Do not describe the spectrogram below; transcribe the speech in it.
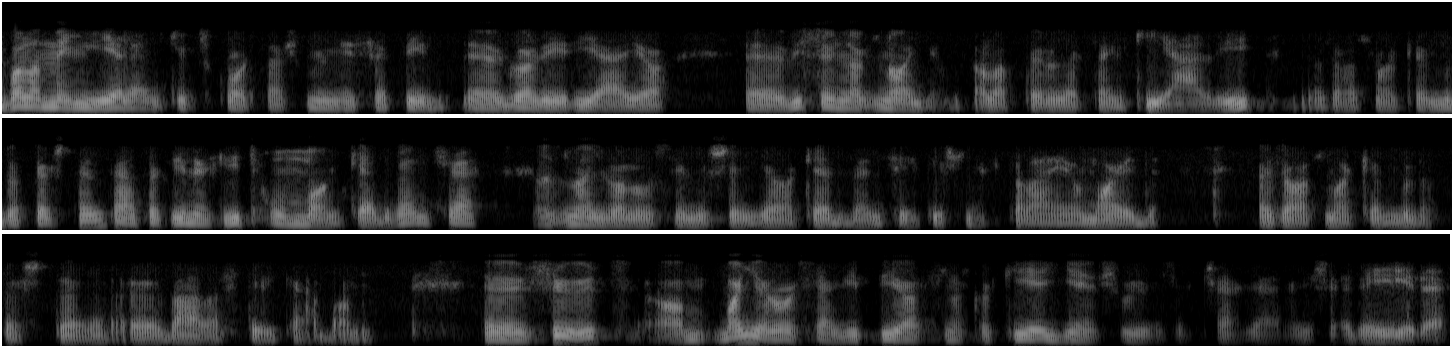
valamennyi jelentős kortárs művészeti galériája viszonylag nagy alapterületen kiállít az Art Budapesten, tehát akinek itthon van kedvence, az nagy valószínűséggel a kedvencét is megtalálja majd az Art Budapest választékában. Sőt, a magyarországi piacnak a kiegyensúlyozottságára és erejére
